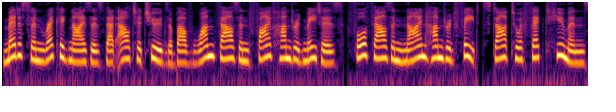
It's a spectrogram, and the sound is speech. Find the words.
Medicine recognizes that altitudes above 1,500 meters (4,900 feet) start to affect humans,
